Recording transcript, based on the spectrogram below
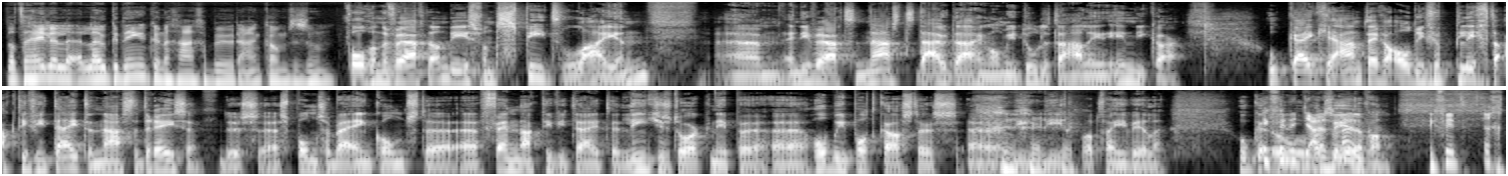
dat er hele le- leuke dingen kunnen gaan gebeuren aankomend seizoen. Volgende vraag dan, die is van Speed Lion. Ehm, en die vraagt naast de uitdaging om je doelen te halen in IndyCar. Hoe kijk je aan tegen al die verplichte activiteiten naast het racen? Dus eh, sponsorbijeenkomsten, eh fanactiviteiten, lintjes doorknippen, eh, hobbypodcasters die, die wat van je willen. Hoe, Ik vind het juist leuk. daarvan? Ik vind het echt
